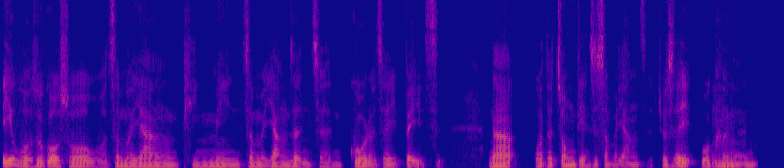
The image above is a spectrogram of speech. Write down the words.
诶，我如果说我这么样拼命、这么样认真过了这一辈子，那我的终点是什么样子？就是诶，我可能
